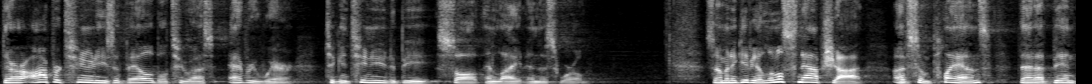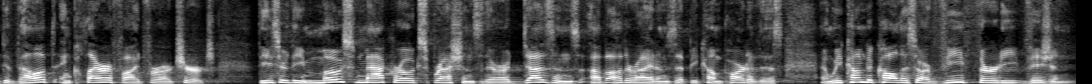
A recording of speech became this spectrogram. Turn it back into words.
there are opportunities available to us everywhere to continue to be salt and light in this world. So, I'm going to give you a little snapshot of some plans that have been developed and clarified for our church. These are the most macro expressions. There are dozens of other items that become part of this, and we come to call this our V30 vision.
